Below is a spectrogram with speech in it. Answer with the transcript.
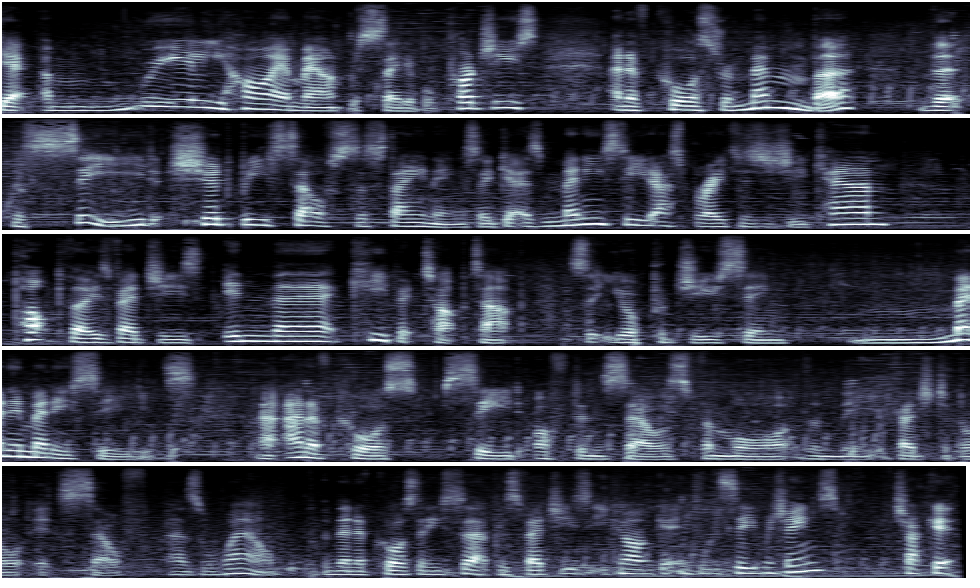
get a really high amount of sustainable produce, and of course, remember that the seed should be self sustaining. So get as many seed aspirators as you can, pop those veggies in there, keep it topped up so that you're producing many, many seeds. Uh, and of course, seed often sells for more than the vegetable itself as well. And then, of course, any surplus veggies that you can't get into the seed machines, chuck it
